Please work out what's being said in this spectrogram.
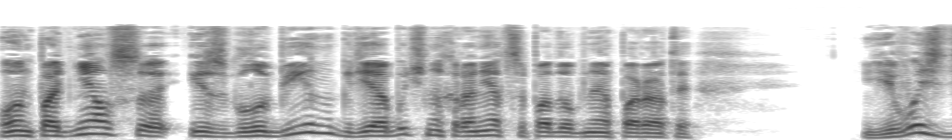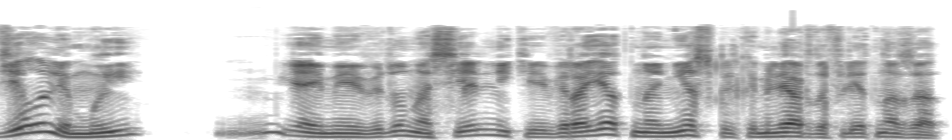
Он поднялся из глубин, где обычно хранятся подобные аппараты. Его сделали мы, Я имею в виду насельники, вероятно, несколько миллиардов лет назад.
